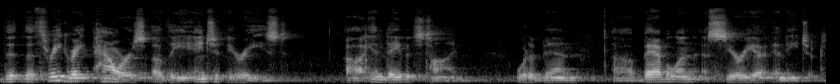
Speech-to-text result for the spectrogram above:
The, the three great powers of the ancient Near East uh, in David's time would have been uh, Babylon, Assyria, and Egypt.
